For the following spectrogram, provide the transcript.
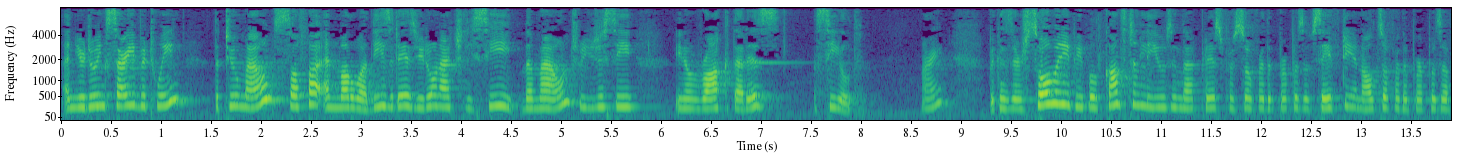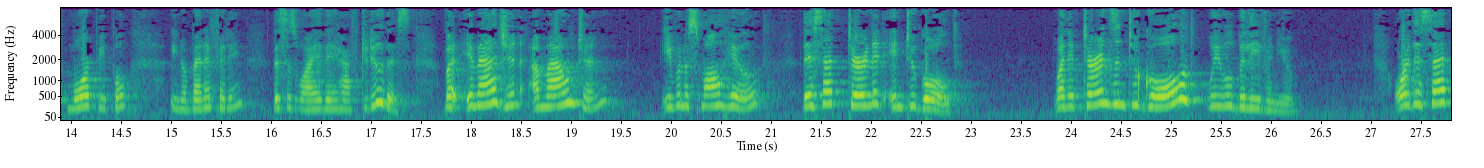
and you're doing Sa'i between the two mounts, Safa and Marwa. These days you don't actually see the mount, you just see, you know, rock that is sealed. Alright? Because there's so many people constantly using that place for so for the purpose of safety and also for the purpose of more people, you know, benefiting. This is why they have to do this. But imagine a mountain, even a small hill, They said, turn it into gold. When it turns into gold, we will believe in you. Or they said,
